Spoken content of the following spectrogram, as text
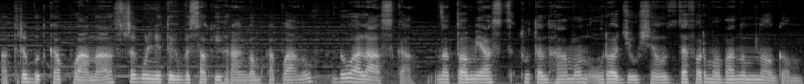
atrybut kapłana, szczególnie tych wysokich rangą kapłanów, była laska. Natomiast Tutenhamon urodził się z deformowaną nogą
